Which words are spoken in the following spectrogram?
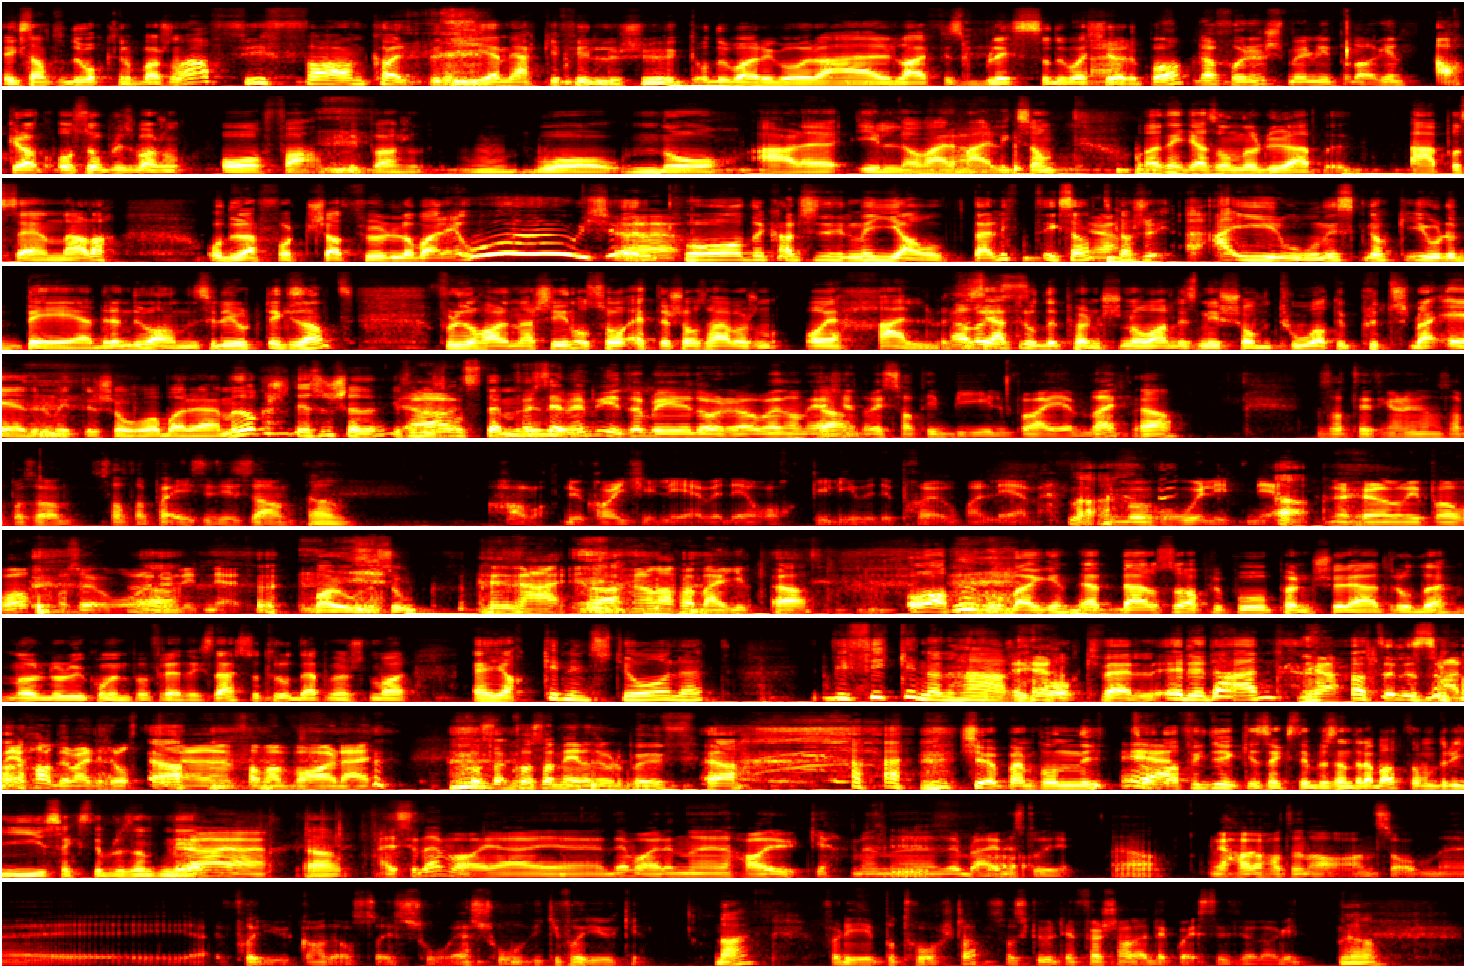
Ikke sant? Og du våkner opp bare sånn ah, Fy faen, Karpe Diem, jeg er ikke fyllesyk. Og du bare går og er Life is bliss, og du bare kjører på. Da får du en smell midt på dagen. Akkurat, Og så plutselig bare sånn Å, faen. Fy faen, sånn, wow, nå er det ille å være meg, liksom. Og da tenker jeg sånn, når du er på, er på scenen der, da, og du er fortsatt full og bare woo, kjører på, det kanskje til og med hjalp deg litt, ikke sant? Kanskje eh, ironisk nok gjorde det bedre enn du vanligvis ville gjort, ikke sant? Fordi du har energien, og så etter show så er jeg bare sånn Å, helvete. Så jeg trodde punchen nå var liksom i show to, at du plutselig ble edru midt i showet og bare Men det var kanskje det som skjedde? Ja, for din. stemmen begynte å bli dårligere. Og jeg kjente at Vi satt i bilen på vei hjem der. Ja, Så satt teknikeren han satt på sånn Satt av på ACD, sa han. Du kan ikke leve det rockelivet du prøver å leve. Nei. Du må roe litt ned. Ja. Nå hører vi på rock, og så roer Ja. du litt ned. Var det Ole So? Nei, han er fra Bergen. Ja. Og apropos Bergen. Det er også apropos puncher jeg trodde. Når, når du kom inn på der, så trodde jeg punchen var Er jakken din stjålet? Vi fikk inn den her i går kveld. Er det den? Ja. Det liksom Nei, det hadde vært rått om jeg faen meg var der. Kosta, mer enn du gjorde på UF. ja. Kjøper den på nytt, og da fikk du ikke 60% rabatt. Da måtte du gi 60% mer. Ja, ja, ja. Ja. Nei, så der var jeg Det var en eh, hard uke, men eh, det ble en historie. Ja. Jeg har jo hatt en annen sånn eh, Forrige uke hadde jeg også Jeg sov, jeg sov ikke forrige uke. Nei? Fordi på torsdag så skulle jeg Først hadde jeg DKS i tre dager. Ja.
